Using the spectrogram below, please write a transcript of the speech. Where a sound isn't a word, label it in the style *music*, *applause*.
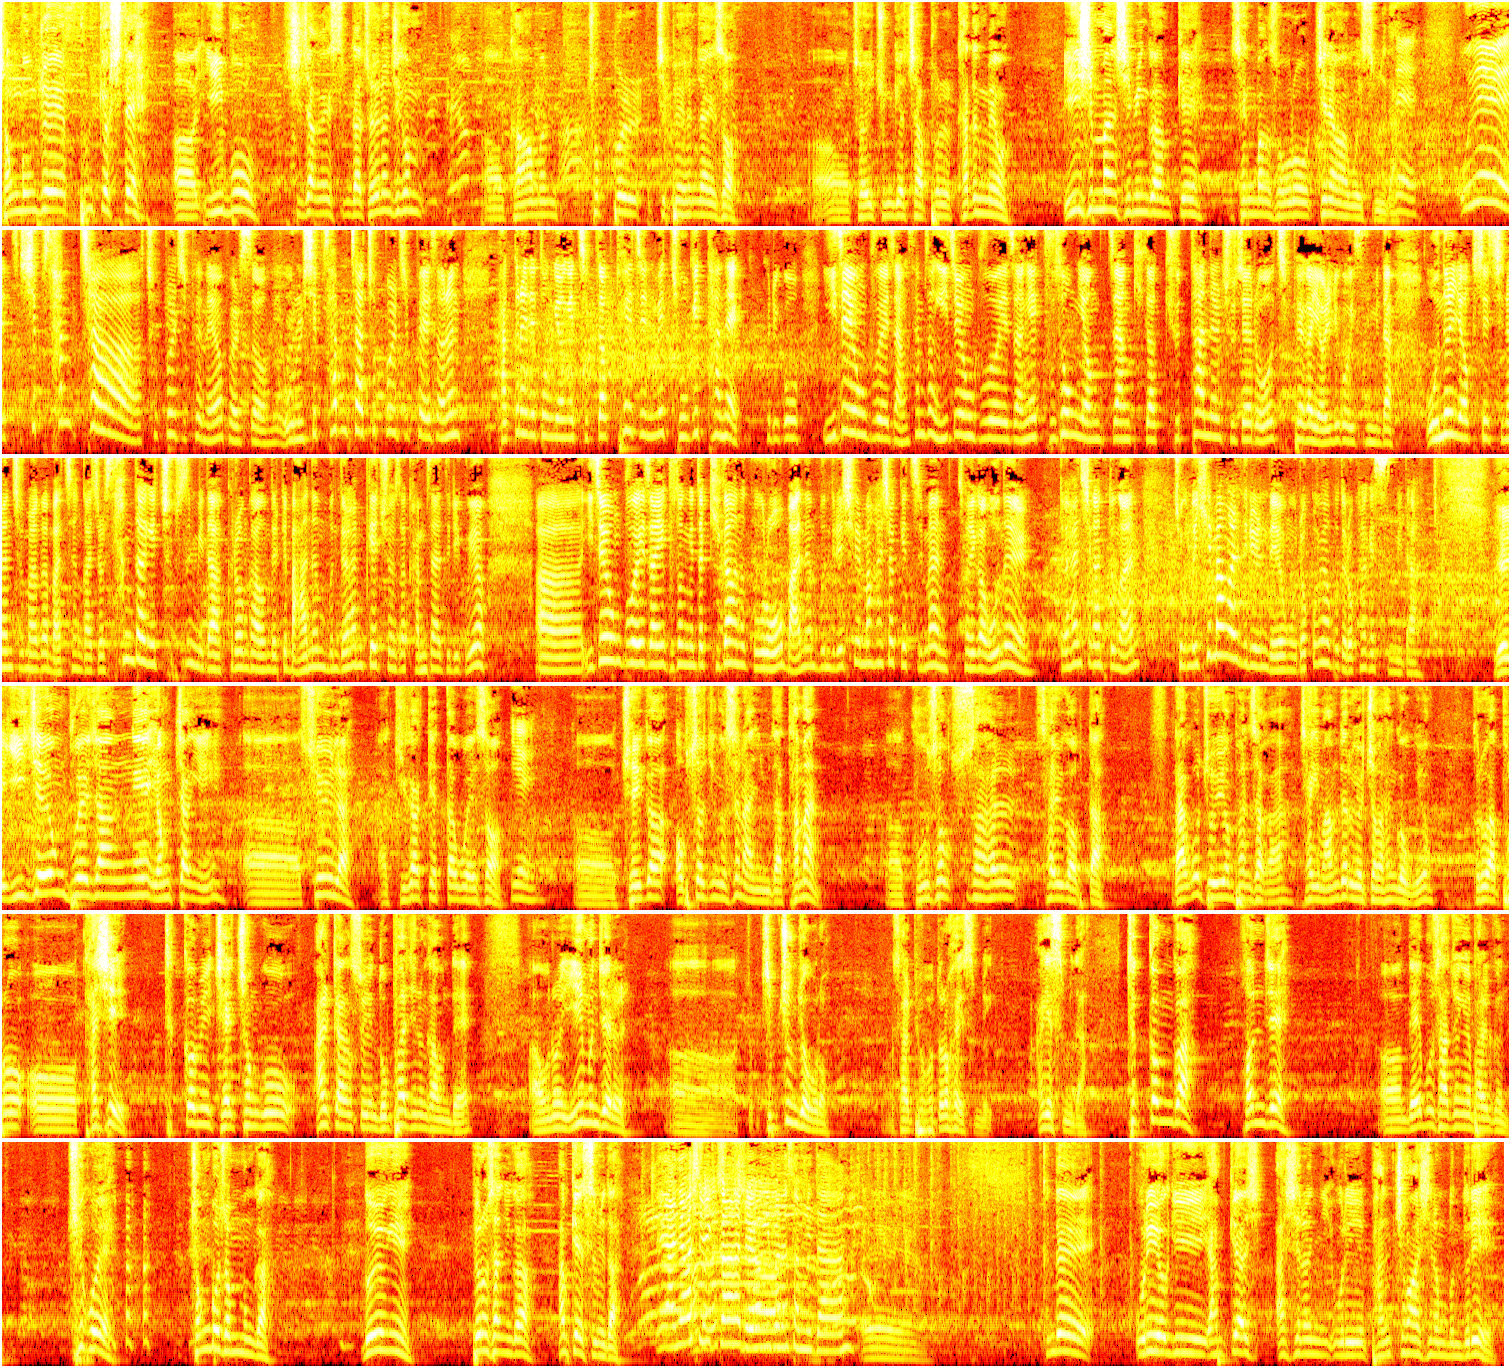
정봉주의 품격 시대 어, 2부 시작하겠습니다. 저희는 지금 어, 강화문 촛불 집회 현장에서 어, 저희 중계차 앞을 가득 메운 20만 시민과 함께 생방송으로 진행하고 있습니다. 네. 오늘 13차 촛불 집회네요, 벌써. 오늘 13차 촛불 집회에서는 박근혜 대통령의 즉각 퇴진 및 조기 탄핵, 그리고 이재용 부회장, 삼성 이재용 부회장의 구속영장 기각 규탄을 주제로 집회가 열리고 있습니다. 오늘 역시 지난 주말과 마찬가지로 상당히 춥습니다. 그런 가운데 이렇게 많은 분들 함께 해주셔서 감사드리고요. 아, 이재용 부회장의 구속영장 기각으로 많은 분들이 실망하셨겠지만 저희가 오늘 한 시간 동안 조금 더 희망을 드리는 내용으로 꾸며보도록 하겠습니다. 예, 이재용 부회장의 영장이 어, 수요일 날 어, 기각됐다고 해서 예. 어, 죄가 없어진 것은 아닙니다. 다만 어, 구속 수사할 사유가 없다라고 조희연 판사가 자기 마음대로 결정을 한 거고요. 그리고 앞으로 어, 다시 특검이 재청구할 가능성이 높아지는 가운데 아, 오늘 이 문제를 어, 좀 집중적으로 살펴보도록 하겠습니다. 하겠습니다. 특검과 헌재 어, 내부 사정에 밝은 최고의 정보 전문가 노영희 변호사님과 함께했습니다. 네, 안녕하십니까. 노영희 변호사입니다. 예. 근데 우리 여기 함께 하시, 는 우리 방청하시는 분들이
